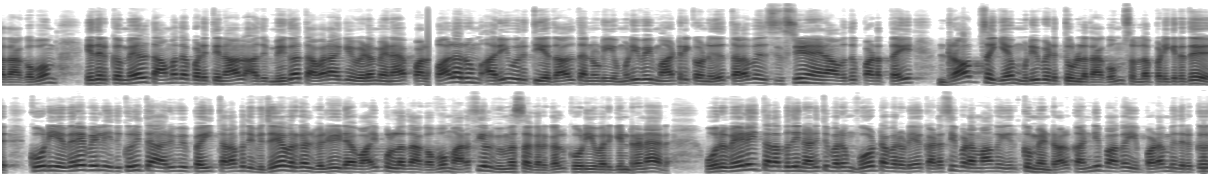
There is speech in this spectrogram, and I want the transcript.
உள்ளதாகவும் இதற்கு மேல் தாமதப்படுத்தினால் அது மிக தவறாகிவிடும் என பல பலரும் அறிவுறுத்தியதால் தன்னுடைய முடிவை மாற்றிக்கொண்டு தளபதி சிக்ஸ்டி நைனாவது படத்தை டிராப் செய்ய முடிவெடுத்துள்ளதாகவும் சொல்லப்படுகிறது. கூடிய விரைவில் இது குறித்த அறிவிப்பை தளபதி விஜய் அவர்கள் வெளியிட வாய்ப்புள்ளதாகவும் அரசியல் விமர்சகர்கள் கூறி வருகின்றனர். ஒருவேளை தளபதி நடித்து வரும் கோட் அவருடைய கடைசி படமாக இருக்கும் என்றால் கண்டிப்பாக இப்படம் இதற்கு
